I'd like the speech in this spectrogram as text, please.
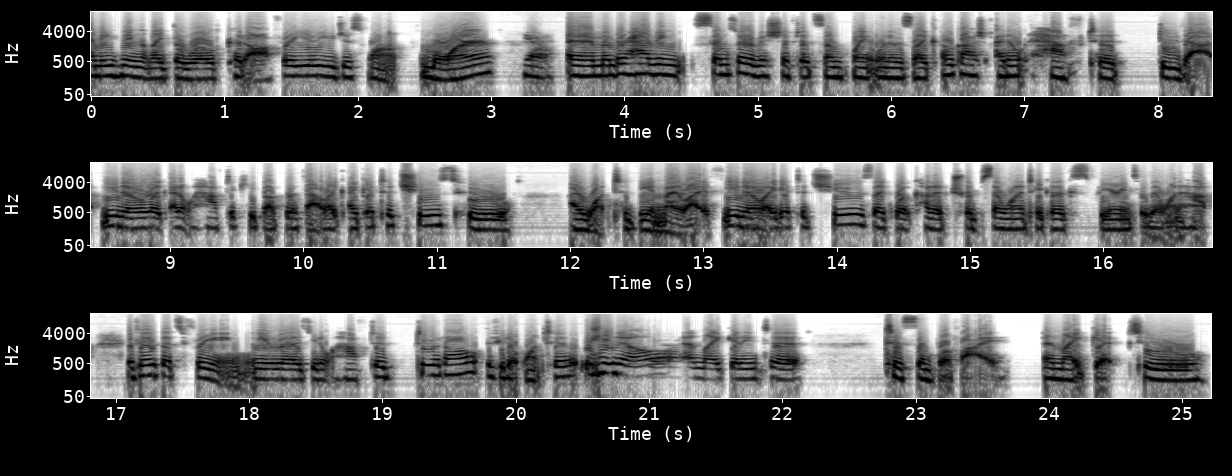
anything that like the world could offer you. You just want more. Yeah. And I remember having some sort of a shift at some point when it was like, oh gosh, I don't have to do that. You know, like I don't have to keep up with that. Like I get to choose who I want to be in my life. You know, I get to choose like what kind of trips I want to take or experiences I want to have. I feel like that's freeing when you realize you don't have to do it all if you don't want to, you know, Yeah. and like getting to to simplify and like get to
